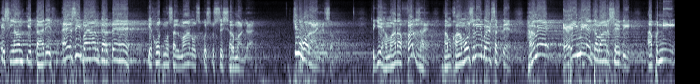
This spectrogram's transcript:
اسلام کی تاریخ ایسی بیان کرتے ہیں کہ خود مسلمان اس کو اس سے شرما جائے۔ کیوں ہو رہا ہے یہ سب؟ تو یہ ہمارا فرض ہے۔ ہم خاموش نہیں بیٹھ سکتے۔ ہیں ہمیں علمی اعتبار سے بھی اپنی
